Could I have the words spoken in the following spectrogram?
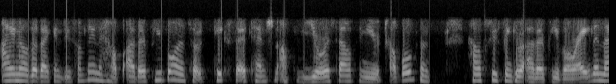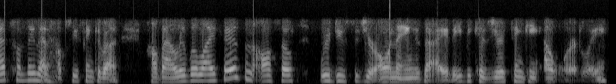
I know that I can do something to help other people. And so it takes the attention off of yourself and your troubles. And helps you think about other people, right? And that's something that helps you think about how valuable life is and also reduces your own anxiety because you're thinking outwardly.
